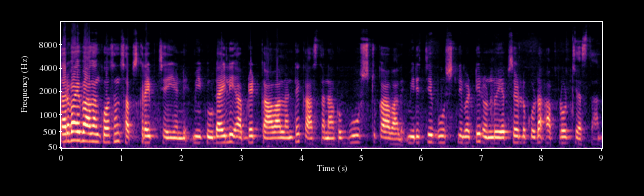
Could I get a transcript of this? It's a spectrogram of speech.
తర్వాయి భాగం కోసం సబ్స్క్రైబ్ చేయండి. మీకు డైలీ అప్డేట్ కావాలంటే కాస్త నాకు బూస్ట్ కావాలి. మీరిచ్చే బూస్ట్ని బట్టి రెండు ఎపిసోడ్లు కూడా అప్లోడ్ చేస్తాను.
